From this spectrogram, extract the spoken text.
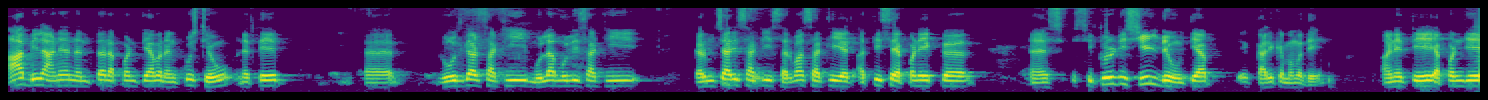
हा बिल आणल्यानंतर आपण त्यावर अंकुश ठेवू आणि ते रोजगारसाठी मुलामुलीसाठी कर्मचारीसाठी सर्वांसाठी अतिशय आपण एक सिक्युरिटी शील्ड देऊ त्या कार्यक्रमामध्ये. आणि ते आपण जे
